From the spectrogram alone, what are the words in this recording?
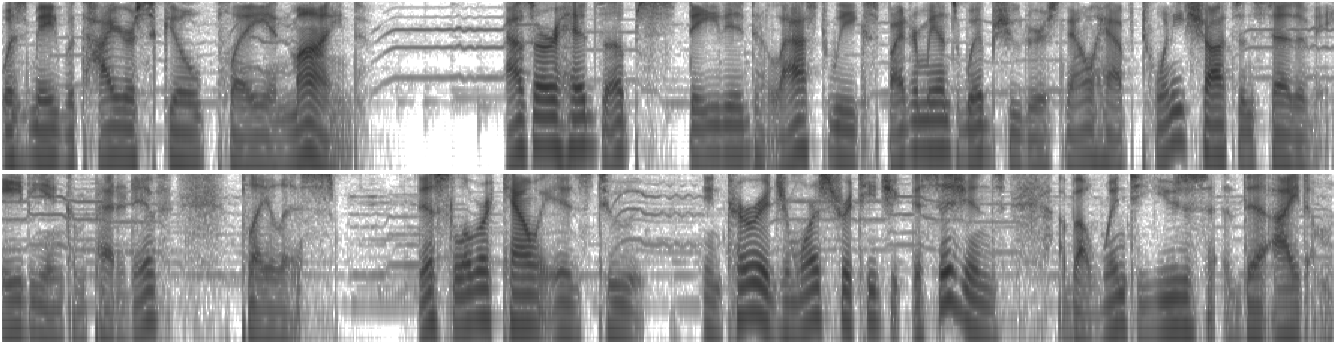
was made with higher skill play in mind. As our heads up stated last week, Spider Man's web shooters now have 20 shots instead of 80 in competitive playlists. This lower count is to encourage more strategic decisions about when to use the item,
